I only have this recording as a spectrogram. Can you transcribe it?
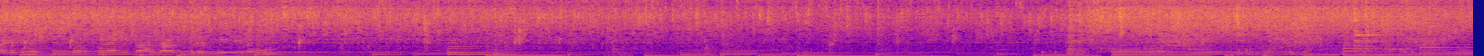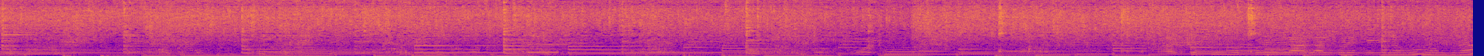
আলুগুলো সুন্দর করে আমি লাল লাল করে ভেজে নেব। লাল লাল করে ভেজে নেব বন্ধুরা।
